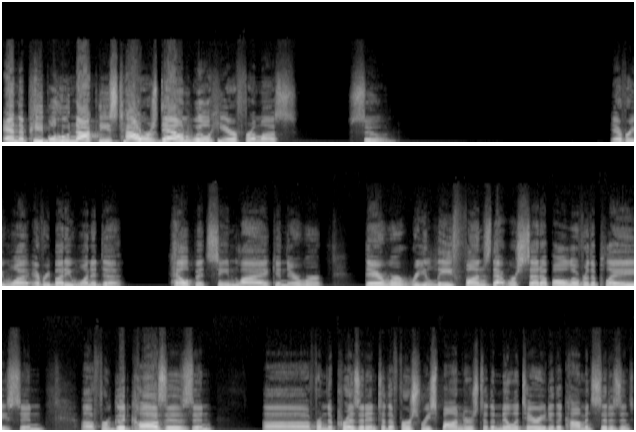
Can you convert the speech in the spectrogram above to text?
and the people who knock these towers down will hear from us soon. Everyone, everybody wanted to help, it seemed like, and there were there were relief funds that were set up all over the place and uh, for good causes and uh, from the president to the first responders to the military to the common citizens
